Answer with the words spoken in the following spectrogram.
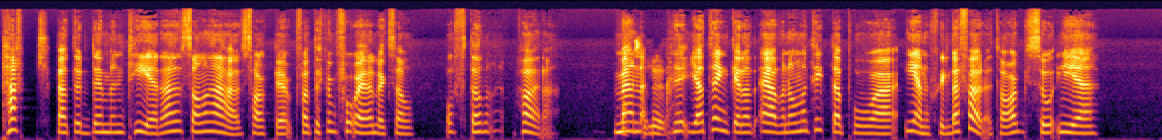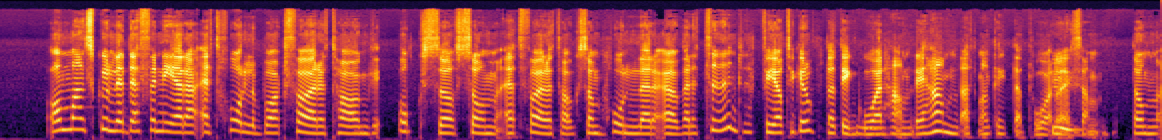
Tack för att du dementerar sådana här saker, för att det får jag liksom ofta höra. Men Absolut. jag tänker att även om man tittar på enskilda företag så är om man skulle definiera ett hållbart företag också som ett företag som håller över tid, för jag tycker ofta att det går hand i hand, att man tittar på mm. liksom, de,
